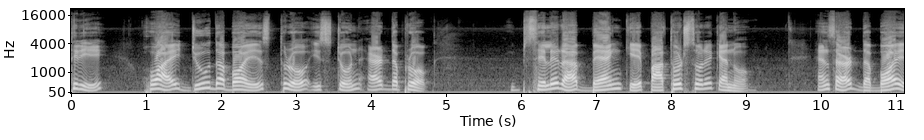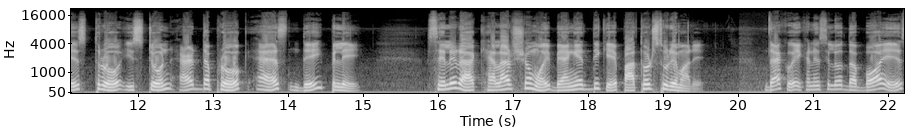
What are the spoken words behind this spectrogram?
Three, why do the boys throw stone at the frog ছেলেরা ব্যাংকে পাথর ছোড়ে কেন? Answer the boys throw stone at the frog as they play ছেলেরা খেলার সময় ব্যাঙের দিকে পাথর ছুঁড়ে মারে। দেখো, এখানে ছিল the boys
